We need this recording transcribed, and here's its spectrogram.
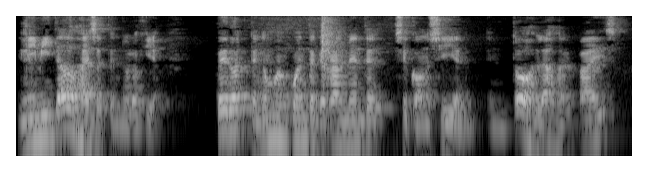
limitados a esa tecnología. Pero tengamos en cuenta que realmente se consiguen en todos lados del país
